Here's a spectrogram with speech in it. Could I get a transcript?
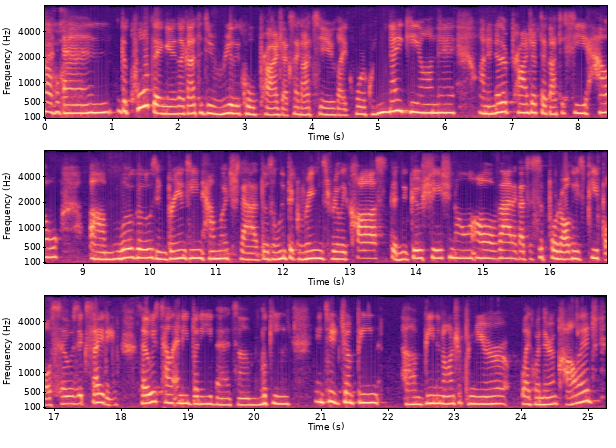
Oh. And the cool thing is I got to do really cool projects. I got to like work with Nike on it. On another project, I got to see how um, logos and branding, how much that those Olympic rings really cost, the negotiation, all, all of that. I got to support all these people. So it was exciting. So I always tell anybody that's um, looking into jumping, um, being an entrepreneur, like when they're in college,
